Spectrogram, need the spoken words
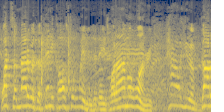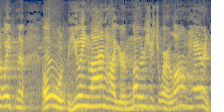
What's the matter with the Pentecostal women today is what I'm a wondering. How you have got away from the old hewing line, how your mothers used to wear long hair, and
